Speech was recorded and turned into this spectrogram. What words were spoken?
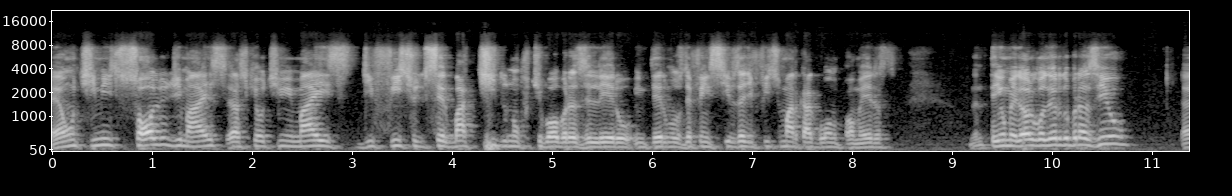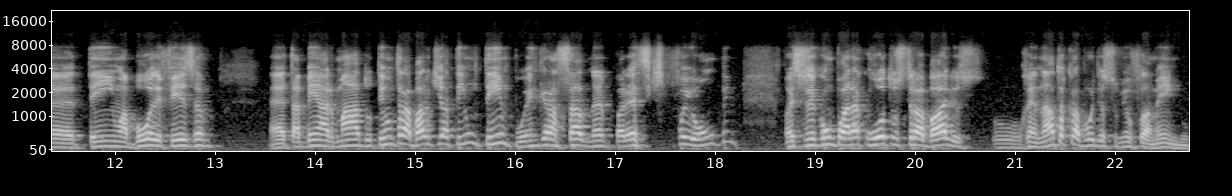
É um time sólido demais. Acho que é o time mais difícil de ser batido no futebol brasileiro em termos defensivos. É difícil marcar gol no Palmeiras. Tem o melhor goleiro do Brasil, é, tem uma boa defesa, está é, bem armado. Tem um trabalho que já tem um tempo. É engraçado, né? Parece que foi ontem, mas se você comparar com outros trabalhos, o Renato acabou de assumir o Flamengo.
